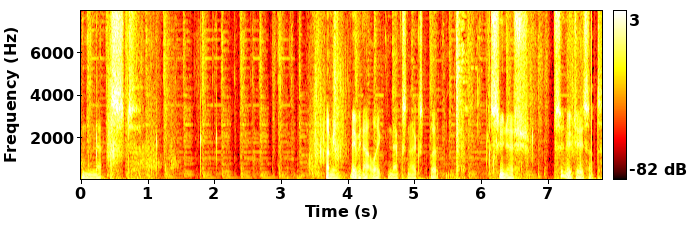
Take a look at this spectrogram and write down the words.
next. I mean, maybe not like next next, but soonish. Soon adjacent.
